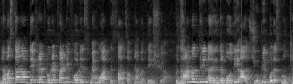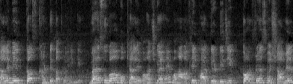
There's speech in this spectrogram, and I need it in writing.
नमस्कार, आप देख रहे हैं टुडे 24 न्यूज़। मैं हूँ आपके साथ सपना मदेशिया प्रधानमंत्री नरेंद्र मोदी आज यूपी पुलिस मुख्यालय में 10 घंटे तक रहेंगे। वह सुबह मुख्यालय पहुँच गए हैं। वहाँ अखिल भारतीय डीजी कॉन्फ्रेंस में शामिल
